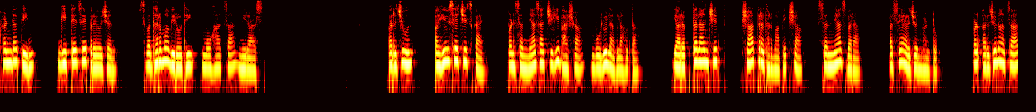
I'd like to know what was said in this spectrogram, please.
खंड तीन गीतेचे प्रयोजन स्वधर्मविरोधी मोहाचा निरास. अर्जुन अहिंसेचीच काय पण संन्यासाचीही भाषा बोलू लागला होता. या रक्तलांचित क्षात्रधर्मापेक्षा संन्यास बरा असे अर्जुन म्हणतो. पण अर्जुनाचा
